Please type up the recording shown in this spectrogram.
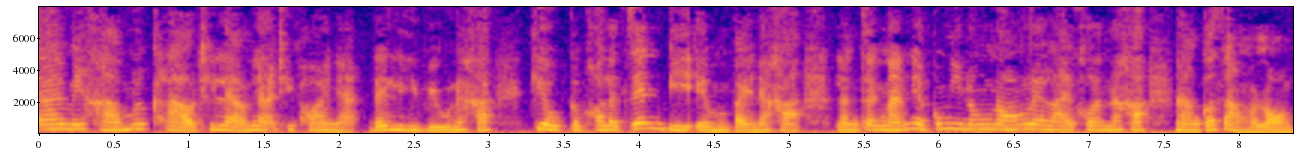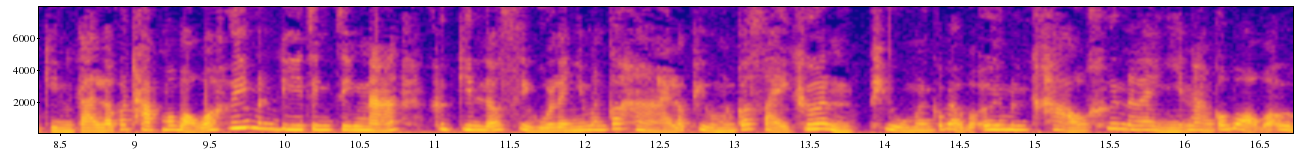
ได้ไหมคะ เมื่อคราวที่แล้วเนี่ยที่พลอยเนี่ยได้รีวิวนะคะ เกี่ยวกับคอลลาเจน BM ไปนะคะ หลังจากนั้นเนี่ยก็มีน้องๆหลาย ๆ คนนะคะ นางก็สั่งมาลองกินกันแล้วก็ทักมาบอกว่าเฮ้ยมันดีจริง ๆ นะ คือกินแล้วสิวอะไรเงี้ยมันก็หายแล้วผิวมันก็ใสขึ้น ผิวมันก็แบบว่าเอ้ยมันขาวขึ้นอะไรอย่างงี้นางก็บอกว่าเออ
